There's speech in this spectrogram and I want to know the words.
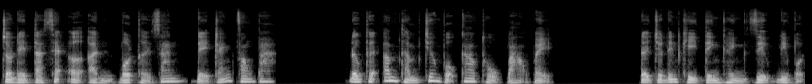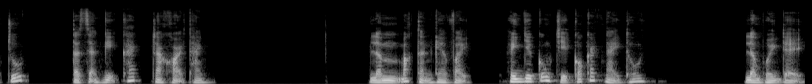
cho nên ta sẽ ở ẩn một thời gian để tránh phong ba, đồng thời âm thầm chiêu bộ cao thủ bảo vệ. Đợi cho đến khi tình hình dịu đi một chút, ta sẽ nghĩ cách ra khỏi thành. Lâm Bắc Thần nghe vậy, hình như cũng chỉ có cách này thôi. Lâm huynh đệ,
